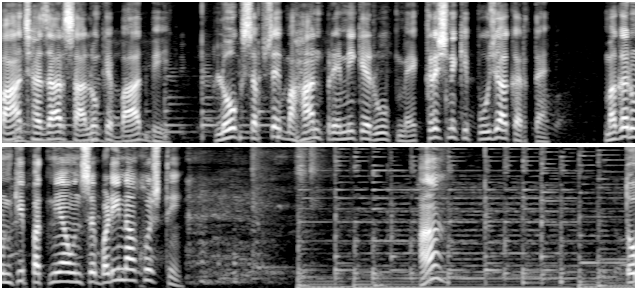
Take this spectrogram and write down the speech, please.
पाँच हज़ार सालों के बाद भी लोग सबसे महान प्रेमी के रूप में कृष्ण की पूजा करते हैं मगर उनकी पत्नियाँ उनसे बड़ी नाखुश थीं। हाँ तो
